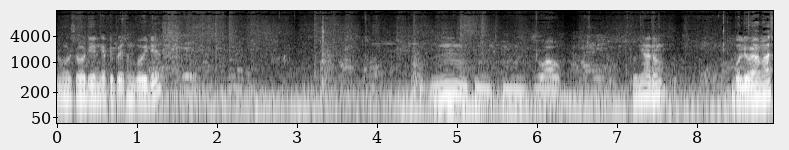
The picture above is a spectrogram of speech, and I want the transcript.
নহৰু চহৰু দি এনেকৈ প্ৰিপেৰেশ্যন কৰি দিয়ে ৱাও ধুনীয়া একদম বলিয়ৰা মাছ।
